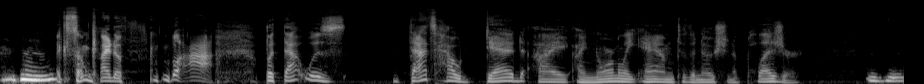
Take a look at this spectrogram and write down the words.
hmm like some kind of. ah. But that was that's how dead I I normally am to the notion of pleasure, hmm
